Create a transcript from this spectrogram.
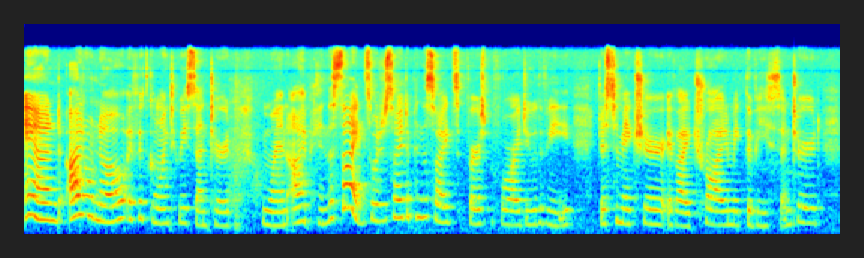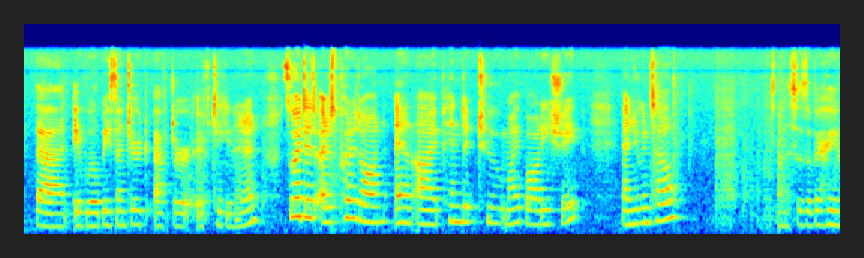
And I don't know if it's going to be centered when I pin the sides. So I decided to pin the sides first before I do the V, just to make sure if I try to make the V centered, that it will be centered after if taken in. So I did, I just put it on and I pinned it to my body shape. And you can tell, and this is a very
